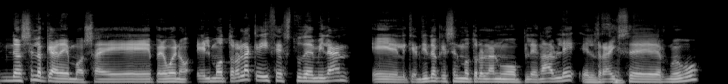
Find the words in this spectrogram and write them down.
no sé lo que haremos, eh, pero bueno, el Motorola que dices tú de Milán, el que entiendo que es el Motorola nuevo plegable, el Riser nuevo,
